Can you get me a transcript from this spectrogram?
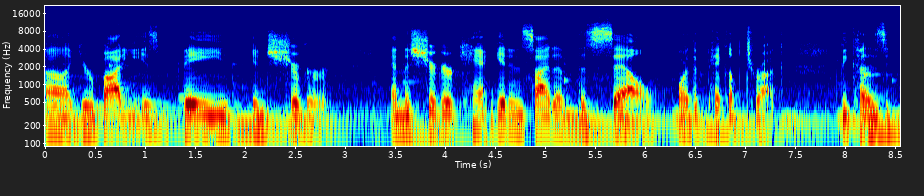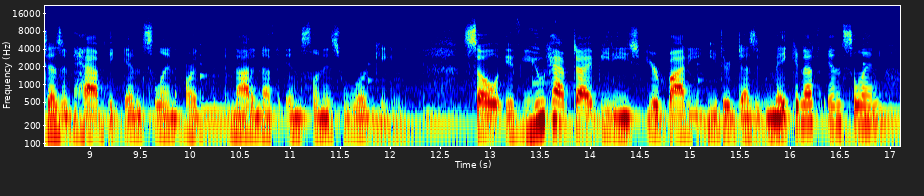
uh, your body is bathed in sugar and the sugar can't get inside of the cell or the pickup truck because it doesn't have the insulin or not enough insulin is working. So if you have diabetes, your body either doesn't make enough insulin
